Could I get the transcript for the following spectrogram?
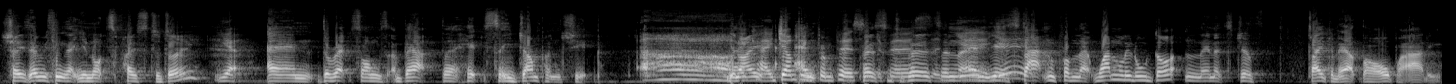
shows everything that you're not supposed to do. Yeah. And the rap song's about the Hep C jumping ship. Oh, You know, okay, jumping from person, to person. Yeah, and yeah, yeah. starting from that one little dot, and then it's just taking out the whole party.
